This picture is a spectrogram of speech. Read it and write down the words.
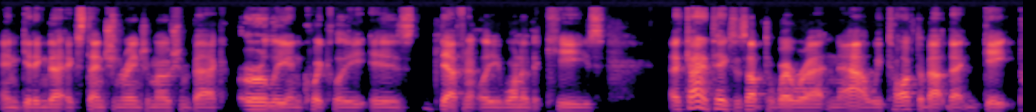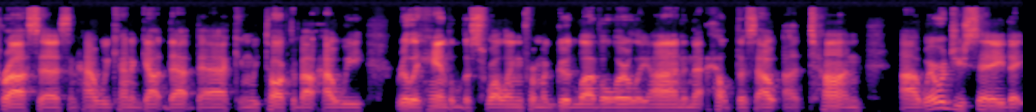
and getting that extension range of motion back early and quickly is definitely one of the keys. It kind of takes us up to where we're at now. We talked about that gait process and how we kind of got that back. And we talked about how we really handled the swelling from a good level early on, and that helped us out a ton. Uh, where would you say that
